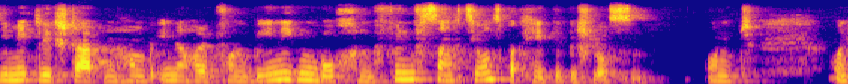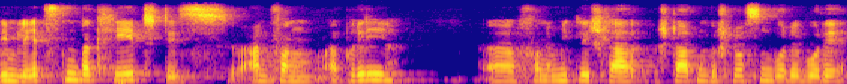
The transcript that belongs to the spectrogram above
Die Mitgliedstaaten haben innerhalb von wenigen Wochen fünf Sanktionspakete beschlossen. Und, und im letzten Paket, das Anfang April äh, von den Mitgliedstaaten beschlossen wurde, wurde,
